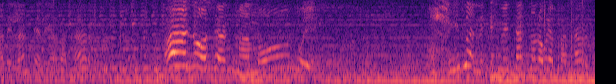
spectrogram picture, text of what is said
adelante de Avatar. ¡Ah, no seas mamón, güey! Es, la, es neta, no la voy a pasar, güey.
